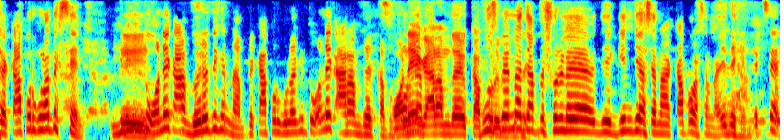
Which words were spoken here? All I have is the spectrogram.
টাকা। দেখছেন? এগুলো কিন্তু অনেক আর ধরে দেখেন না আপনি কিন্তু অনেক আরামদায়ক কাপড়। অনেক আরামদায়ক কাপড় বুঝবেন না যে আপনার শরীরে যে গেঞ্জি আছে না কাপড় আছে না এই দেখেন দেখছেন?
